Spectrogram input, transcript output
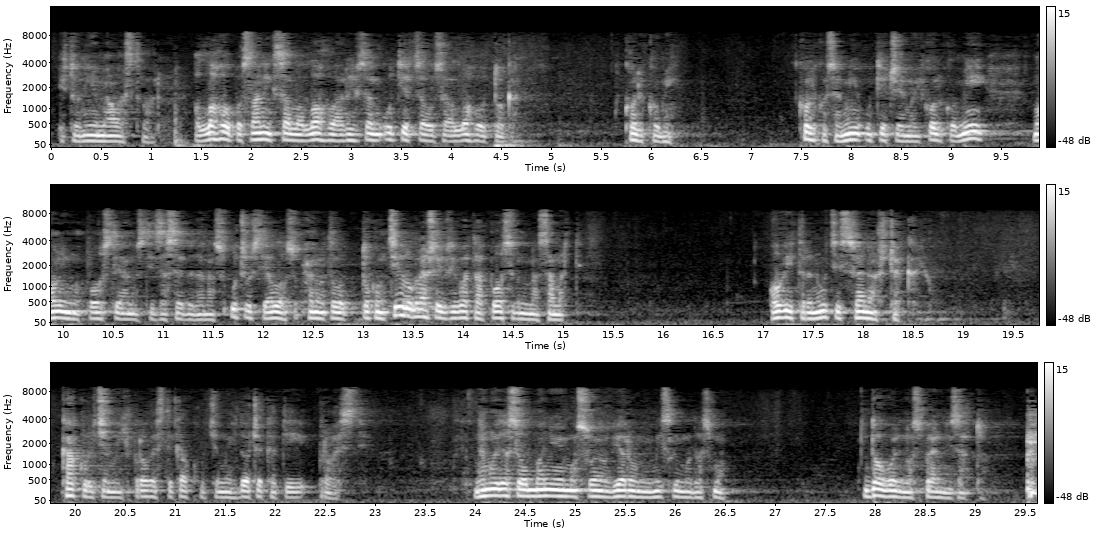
I to nije mala stvar. Allahov poslanik sallallahu alaihi sallam utjecao se Allahu od toga. Koliko mi? Koliko se mi utječemo i koliko mi molimo postojanosti za sebe da nas učusti Allah subhanahu wa ta'ala tokom cijelog našeg života, posebno na samrti. Ovi trenuci sve nas čekaju. Kako li ćemo ih provesti, kako li ćemo ih dočekati i provesti. Nemoj da se obmanjujemo svojom vjerom i mislimo da smo dovoljno spremni za to.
